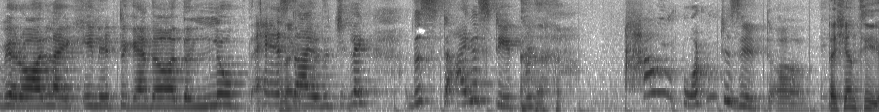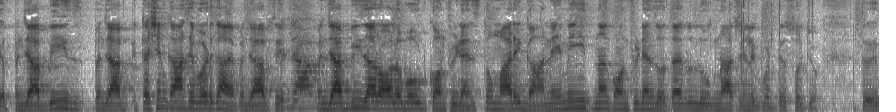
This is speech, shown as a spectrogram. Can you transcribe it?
We are all like in it together the look hair style like the style statement how important is it टशन सी पंजाबी पंजाब टशन कहाँ से वर्ड कहाँ है? पंजाब से। Punjab. Punjabis are all about confidence तो हमारे गाने में ही इतना कॉन्फिडेंस होता है तो लोग नाचने लग पड़ते हैं सोचो। तो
